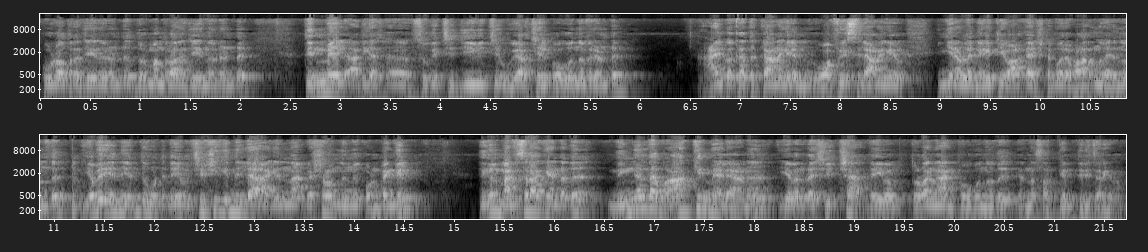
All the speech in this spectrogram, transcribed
കൂടോത്രം ചെയ്യുന്നവരുണ്ട് ദുർമന്ത്രവാദം ചെയ്യുന്നവരുണ്ട് തിന്മയിൽ അധിക സുഖിച്ച് ജീവിച്ച് ഉയർച്ചയിൽ പോകുന്നവരുണ്ട്. അയൽപക്കത്തേക്കാണെങ്കിലും ഓഫീസിലാണെങ്കിലും ഇങ്ങനെയുള്ള നെഗറ്റീവ് ആൾക്കാർ ഇഷ്ടംപോലെ വളർന്നു വരുന്നുണ്ട്. ഇവരെ ഇന്ന് എന്തുകൊണ്ട് ദൈവം ശിക്ഷിക്കുന്നില്ല എന്ന വിഷമം നിങ്ങൾക്കുണ്ടെങ്കിൽ നിങ്ങൾ മനസ്സിലാക്കേണ്ടത് നിങ്ങളുടെ വാക്കിന്മേലാണ് ഇവരുടെ ശിക്ഷ ദൈവം തുടങ്ങാൻ പോകുന്നത് എന്ന സത്യം തിരിച്ചറിയണം.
